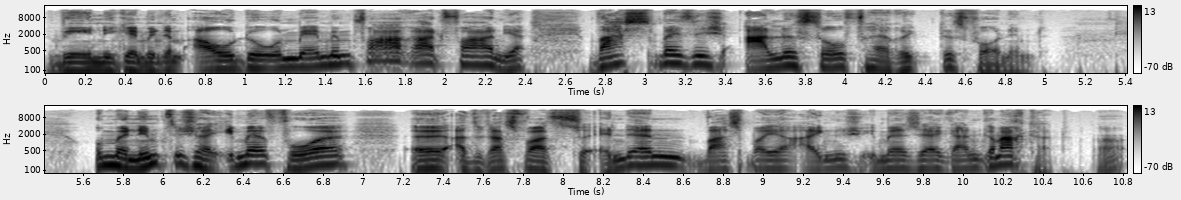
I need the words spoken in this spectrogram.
weniger mit dem Auto und mehr mit dem Fahrrad fahren, ja, was man sich alles so Verrücktes vornimmt. Und man nimmt sich ja immer vor, äh, also das war es zu ändern, was man ja eigentlich immer sehr gern gemacht hat. Ja?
